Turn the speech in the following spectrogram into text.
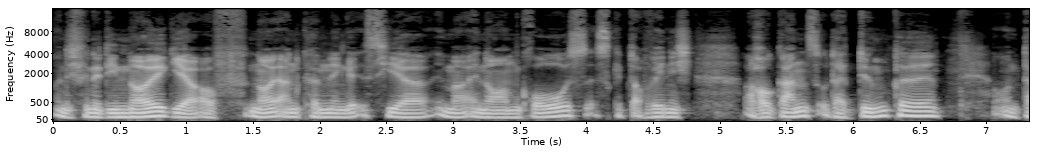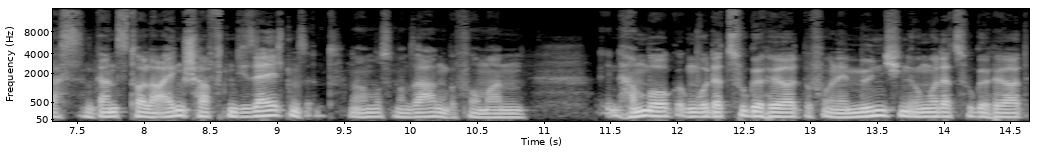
Und ich finde, die Neugier auf Neuankömmlinge ist hier immer enorm groß. Es gibt auch wenig Arroganz oder Dünkel. Und das sind ganz tolle Eigenschaften, die selten sind, ne, muss man sagen, bevor man in Hamburg irgendwo dazugehört, bevor man in München irgendwo dazugehört.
